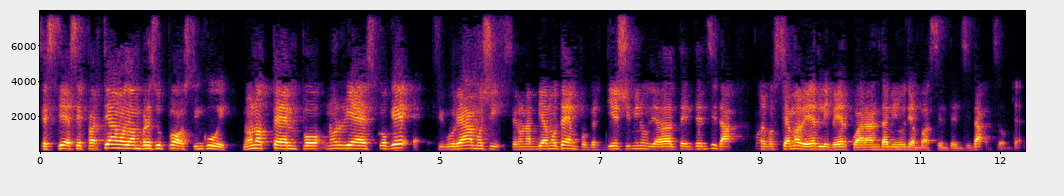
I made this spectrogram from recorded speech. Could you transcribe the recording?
se, stia, se, partiamo da un presupposto in cui non ho tempo, non riesco, che eh, figuriamoci se non abbiamo tempo per 10 minuti ad alta intensità, come possiamo averli per 40 minuti a bassa intensità. Cioè,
